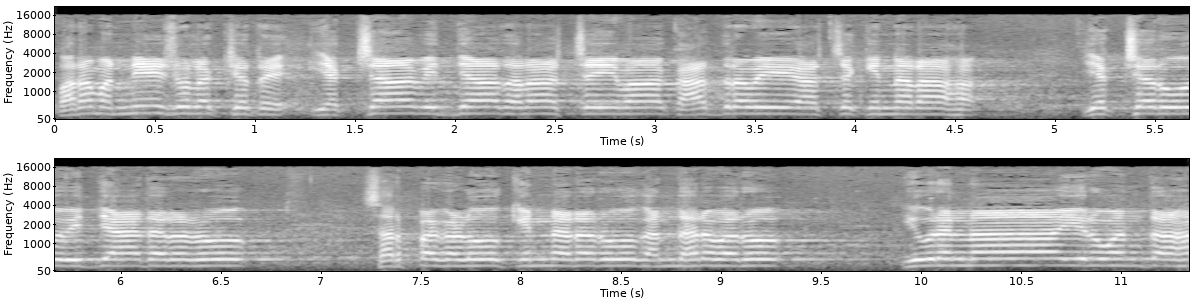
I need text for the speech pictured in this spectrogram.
ಪರಮನ್ಯೇಷು ಲಕ್ಷ್ಯತೆ. ಯಕ್ಷ ವಿದ್ಯಾಧರಾಶ್ಚೈವ ಕಾದ್ರವೇ ಅಶ್ಚ ಕಿನ್ನರಾಹ. ಯಕ್ಷರು ವಿದ್ಯಾಧರರು, ಸರ್ಪಗಳು ಕಿನ್ನರರು, ಗಂಧರ್ವರು, ಇವರೆಲ್ಲ ಇರುವಂತಹ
